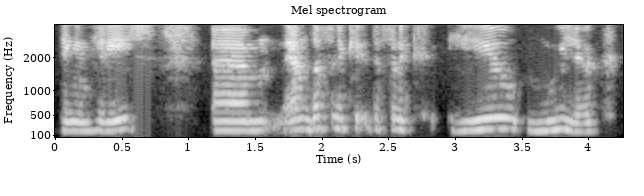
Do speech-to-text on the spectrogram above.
dingen gerees. Um, en dat vind, ik, dat vind ik heel moeilijk.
